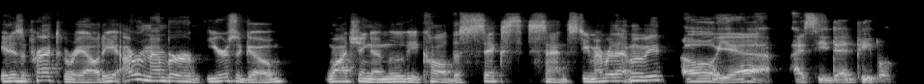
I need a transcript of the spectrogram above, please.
it is a practical reality. I remember years ago watching a movie called The Sixth Sense. Do you remember that movie? Oh yeah. I see dead people.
